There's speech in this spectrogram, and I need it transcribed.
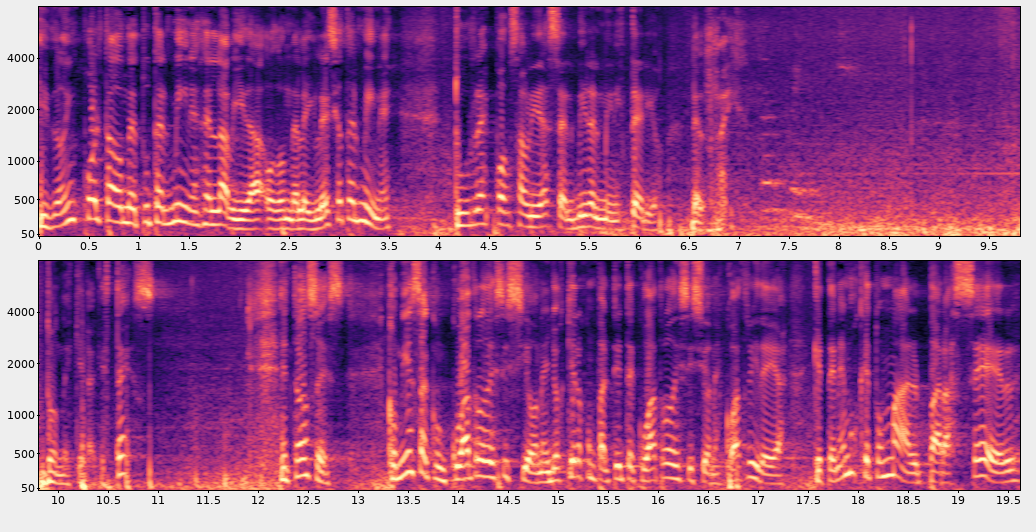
Y no importa donde tú termines en la vida o donde la iglesia termine, tu responsabilidad es servir el ministerio del rey. Donde quiera que estés. Entonces, comienza con cuatro decisiones. Yo quiero compartirte cuatro decisiones, cuatro ideas que tenemos que tomar para ser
